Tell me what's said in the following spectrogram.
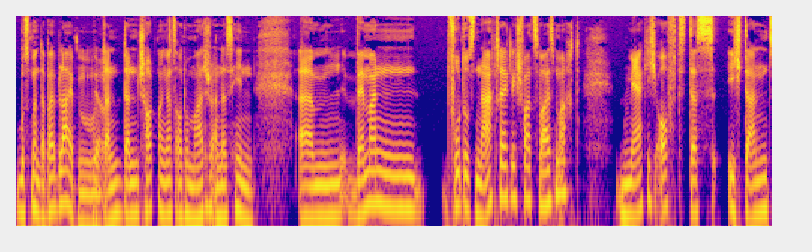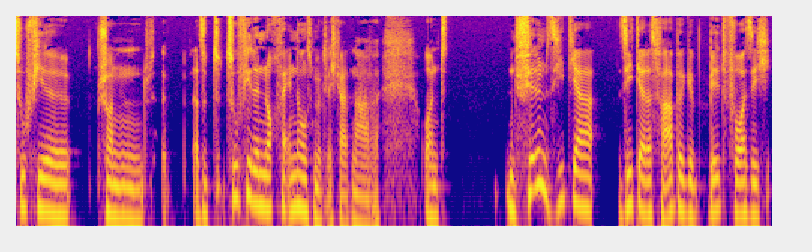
muss man dabei bleiben und Ja. dann dann schaut man ganz automatisch anders hin. Ähm, wenn man Fotos nachträglich schwarz-weiß macht, merke ich oft, dass ich dann zu viel schon also zu, zu viele noch Veränderungsmöglichkeiten habe und ein Film sieht ja, sieht ja das farbige Bild vor sich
